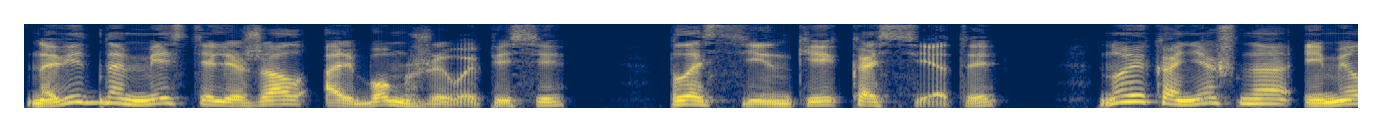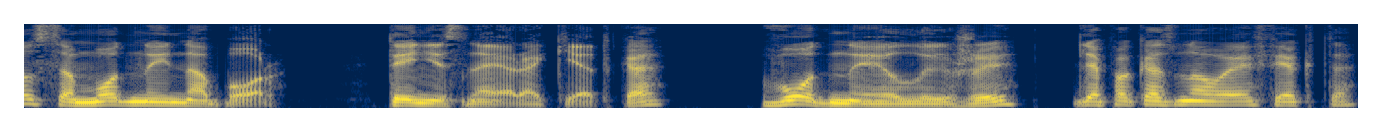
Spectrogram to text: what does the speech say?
На видном месте лежал альбом живописи, пластинки, кассеты, ну и, конечно, имелся модный набор, теннисная ракетка, водные лыжи для показного эффекта,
